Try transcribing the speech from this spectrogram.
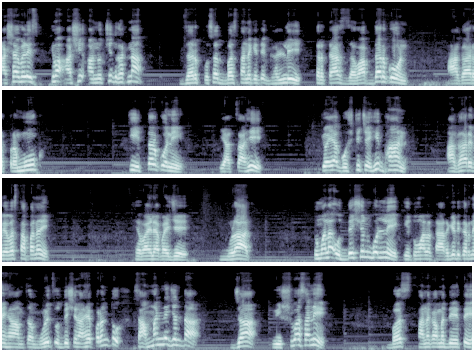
अशा वेळेस किंवा अशी अनुचित घटना जर पुसद बस स्थानक येथे घडली तर त्यास जबाबदार कोण? आगार प्रमुख की इतर कोणी? याचाही किंवा या गोष्टीचेही भान आगार व्यवस्थापनाने ठेवायला पाहिजे. मुळात तुम्हाला उद्देशून बोलणे की तुम्हाला टार्गेट करणे हा आमचा मुळीच उद्देश आहे. परंतु सामान्य जनता ज्या विश्वासाने बस स्थानकामध्ये येते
